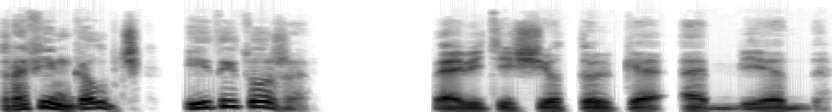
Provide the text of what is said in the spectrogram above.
Трофим, голубчик, и ты тоже. А ведь еще только обед.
